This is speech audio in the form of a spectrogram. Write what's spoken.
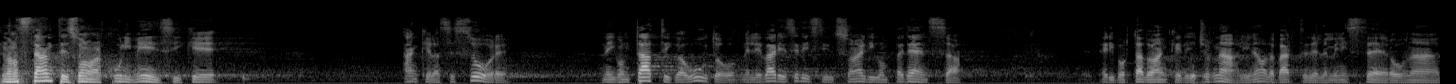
nonostante sono alcuni mesi che anche l'assessore, nei contatti che ho avuto nelle varie sedi istituzionali di competenza, è riportato anche dai giornali no? da parte del Ministero, una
